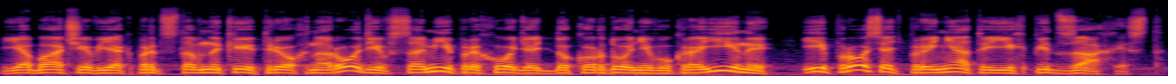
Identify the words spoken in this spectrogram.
Я бачив, як представники трьох народів самі приходять до кордонів України і просять прийняти їх під захист.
